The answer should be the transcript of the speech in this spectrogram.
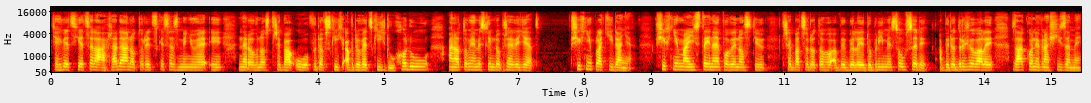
Těch věcí je celá řada, notoricky se zmiňuje i nerovnost třeba u vdovských a vdoveckých důchodů a na tom je, myslím, dobře vidět. Všichni platí daně. Všichni mají stejné povinnosti, třeba co do toho, aby byli dobrými sousedy, aby dodržovali zákony v naší zemi.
